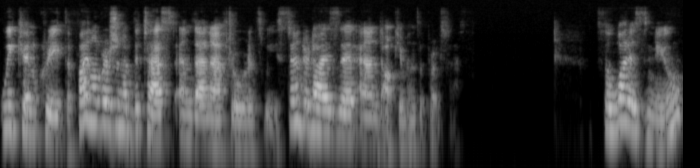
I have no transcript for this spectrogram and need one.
we can create the final version of the test, and then afterwards we standardize it and document the process. So what is new?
